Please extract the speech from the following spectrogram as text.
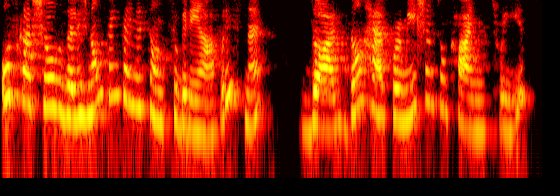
os cachorros eles não têm permissão de subir em árvores, né? Dogs don't have permission to climb trees.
